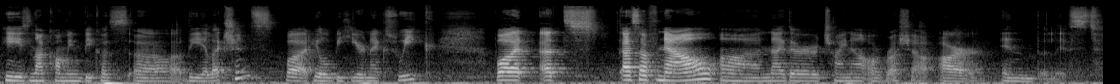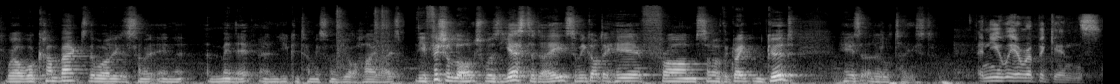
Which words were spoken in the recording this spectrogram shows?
He's not coming because uh, the elections, but he'll be here next week. But at, as of now, uh, neither China or Russia are in the list. Well, we'll come back to the World Leaders Summit in a minute, and you can tell me some of your highlights. The official launch was yesterday, so we got to hear from some of the great and good. Here's a little taste. A new era begins,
